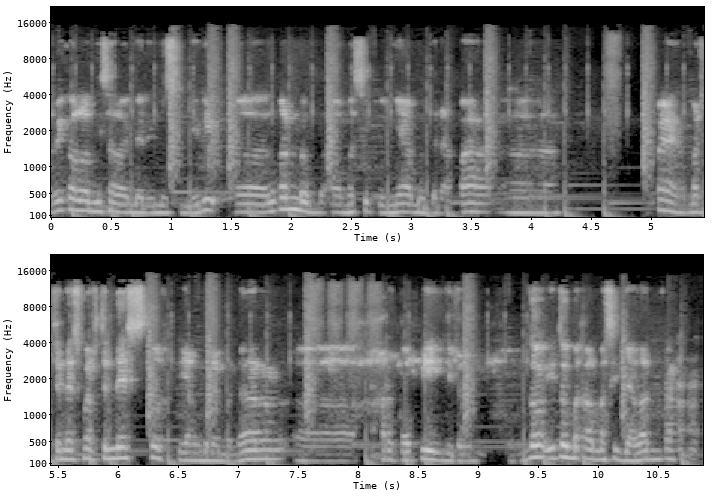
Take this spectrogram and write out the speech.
tapi kalau misalnya dari lu sendiri eh, lu kan eh, masih punya beberapa eh, apa ya merchandise merchandise tuh yang benar-benar eh, hard copy gitu. Itu itu bakal masih jalan kan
